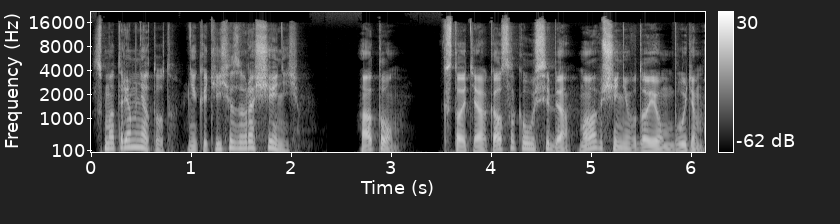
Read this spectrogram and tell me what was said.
Смотри мне тут, никаких извращений». «О том. Кстати, Акасака у себя, мы вообще не вдвоем будем».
